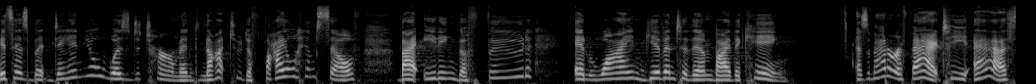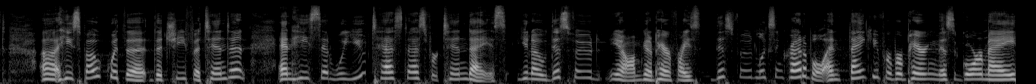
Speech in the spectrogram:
It says, But Daniel was determined not to defile himself by eating the food and wine given to them by the king. As a matter of fact, he asked, uh, he spoke with the, the chief attendant, and he said, Will you test us for 10 days? You know, this food, you know, I'm going to paraphrase, this food looks incredible, and thank you for preparing this gourmet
